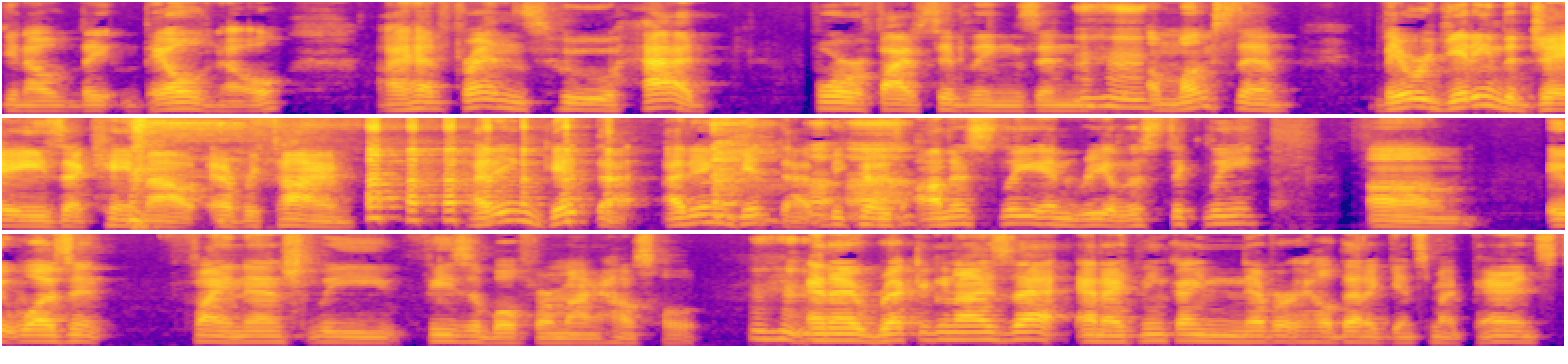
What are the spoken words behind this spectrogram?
you know, they they all know. I had friends who had four or five siblings, and hmm amongst them, they were getting the J's that came out every time. I didn't get that. I didn't get that because Uh-uh. honestly and realistically, um, it wasn't financially feasible for my household. Mhm. And I recognize that. And I think I never held that against my parents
